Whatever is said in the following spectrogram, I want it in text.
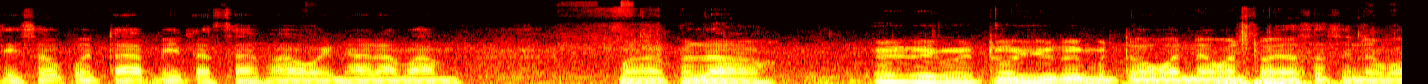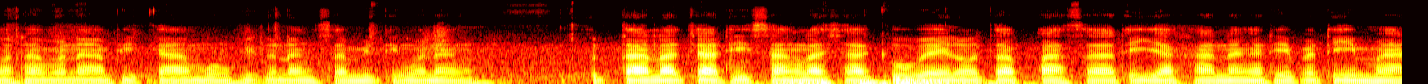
สิโสพุตตาปิตัสสะพระวินทารามัมมาพลาอิติมันโตชุติมันโตวันนวันโตยัสสสิโนวัฏมนาภิกาโมวิกนังสมมิติวนังอุตตาราชาทิสั่งราชากุเวโรตปัสสาติยาคานังอธิปติมหา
